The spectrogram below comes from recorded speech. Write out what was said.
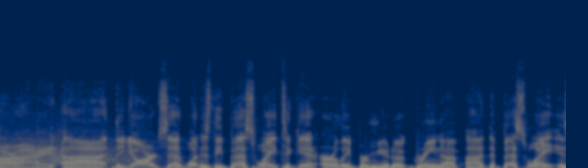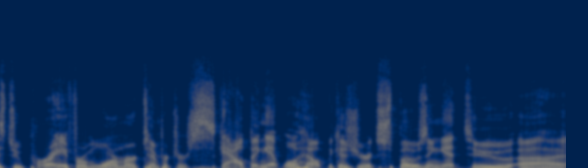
All right. Uh, the yard said, What is the best way to get early Bermuda green up? Uh, the best way is to pray for warmer temperatures. Scalping it will help because you're exposing it to, uh,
